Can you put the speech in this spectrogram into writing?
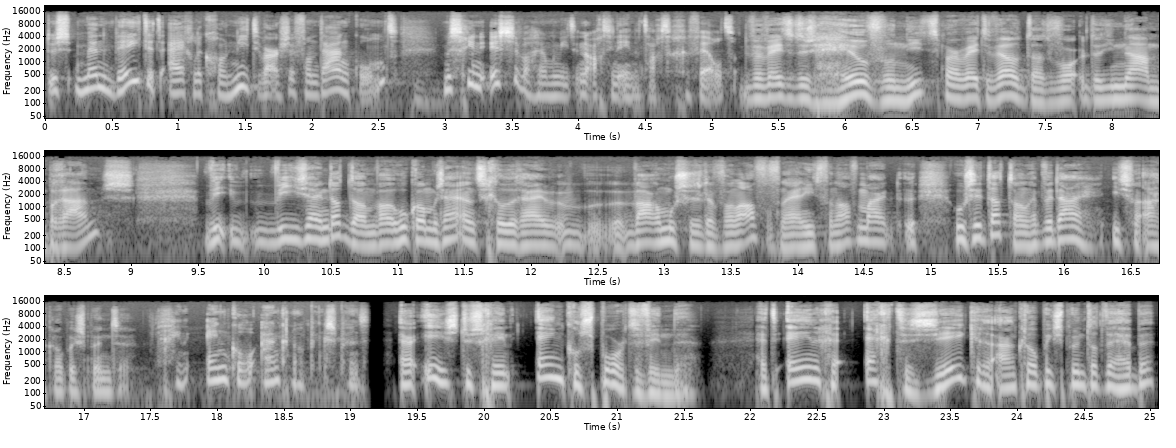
Dus men weet het eigenlijk gewoon niet waar ze vandaan komt. Misschien is ze wel helemaal niet in 1881 geveld. We weten dus heel veel niet, maar we weten wel dat, woord, die naam Braams. Wie, wie zijn dat dan? Hoe komen zij aan het schilderij? Waarom moesten ze er vanaf? Of nou ja, niet vanaf, maar eh, hoe zit dat dan? Hebben we daar iets van aanknopingspunten? Geen enkel aanknopingspunt. Er is dus geen enkel spoor te vinden. Het enige echte zekere aanknopingspunt dat we hebben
